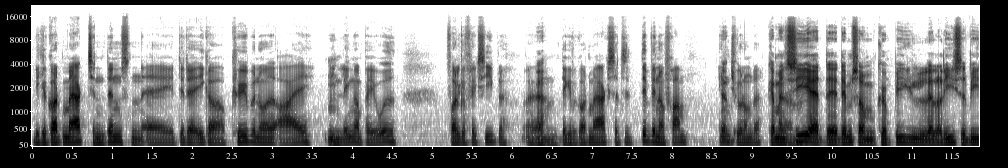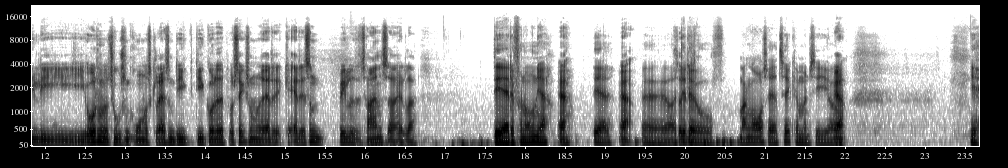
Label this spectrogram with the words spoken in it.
Vi kan godt mærke tendensen af det der ikke at købe noget og eje mm. i en længere periode. Folk er fleksible. Øhm, Ja. Det kan vi godt mærke, så det, det vinder frem. Ingen tvivl om det. Kan man Øhm, sige, at uh, dem, som købte bil eller leasede bil i 800.000 kroners klassen, de, de går ned på 600? Er det, er det sådan et billede, der tegner sig? Eller? Det er det for nogen, ja. Ja. Det er det. Ja. Øh, og Så det er der jo mange årsager til, kan man sige. Og, Ja. ja.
